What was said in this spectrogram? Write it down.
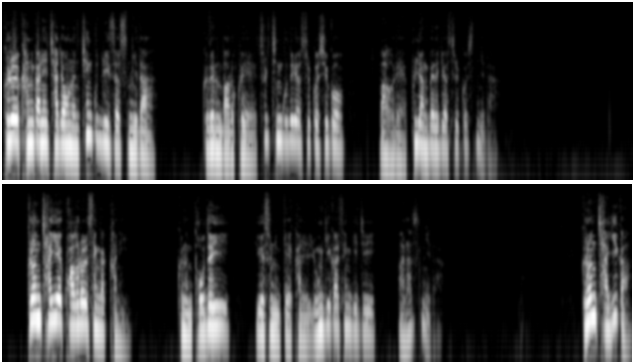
그를 간간히 찾아오는 친구들이 있었습니다. 그들은 바로 그의 술친구들이었을 것이고 마을의 불량배들이었을 것입니다. 그런 자기의 과거를 생각하니 그는 도저히 예수님께 갈 용기가 생기지 않았습니다. 그런 자기가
